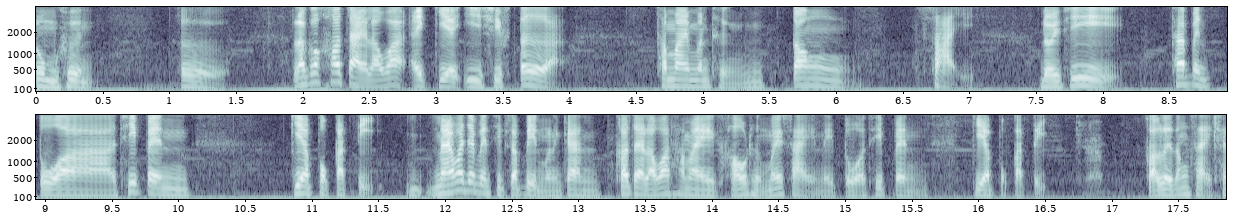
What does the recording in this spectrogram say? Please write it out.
นุ่มขึ้น เออ แล้วก็เข้าใจแล้วว่าไอเกียร์ e shifter อะทำไมมันถึงต้องใส่ โดยที่ ถ้าเป็นตัวที่เป็นเกียร์ปกติ แม้ว่าจะเป็น 10 สปีดเหมือนกัน เข้าใจแล้วว่าทำไมเขาถึงไม่ใส่ในตัวที่เป็นเกียร์ปกติครับเขาเลยต้องใส่แค่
